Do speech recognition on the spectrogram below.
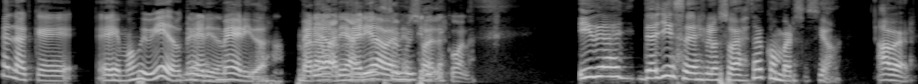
en la que hemos vivido, que es Mérida. Mérida. Mérida, Mérida, soy muy Venezuela. criticona. Y de, all- de allí se desglosó esta conversación. A ver,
